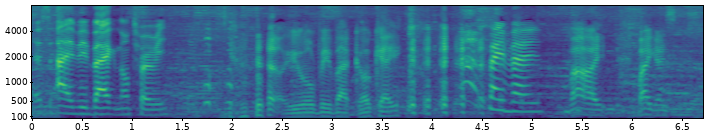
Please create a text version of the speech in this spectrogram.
Yes, I'll be back. Don't worry. you will be back, okay? bye bye. Bye. Bye, guys.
